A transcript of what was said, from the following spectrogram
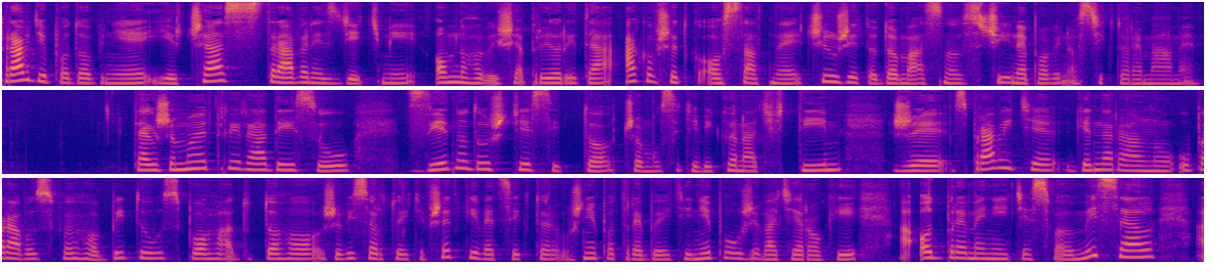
pravdepodobne je čas strávený s deťmi o mnoho vyššia priorita ako všetko ostatné, či už je to domácnosť, či iné povinnosti, ktoré máme. Takže moje tri rady sú, zjednodušte si to, čo musíte vykonať v tým, že spravíte generálnu úpravu svojho bytu z pohľadu toho, že vysortujete všetky veci, ktoré už nepotrebujete, nepoužívate roky a odbremeníte svoju mysel a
